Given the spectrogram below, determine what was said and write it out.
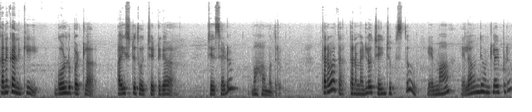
కనకానికి గోల్డ్ పట్ల అయిష్టత వచ్చేట్టుగా చేశాడు మహాముద్రు. తర్వాత తన మెడలో చైన్ చూపిస్తూ ఏమ్మా ఎలా ఉంది ఒంట్లో ఇప్పుడు?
